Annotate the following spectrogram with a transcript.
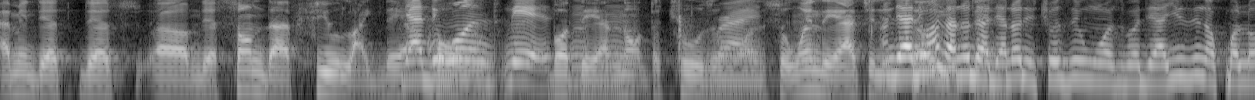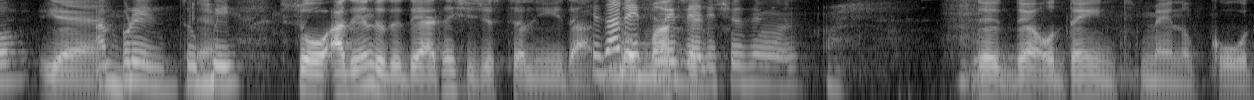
I mean, there, there's um, there's some that feel like they, They are are the called, ones, yes, but they are not the chosen Right. ones. So when they actually, And they are the ones that know that they are not the chosen ones, but they are using Okpolo yeah, and brain to yeah. be. So at the end of the day, I think she's just telling you that she's had no make matter- they're the chosen one. They're, they're ordained men of God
